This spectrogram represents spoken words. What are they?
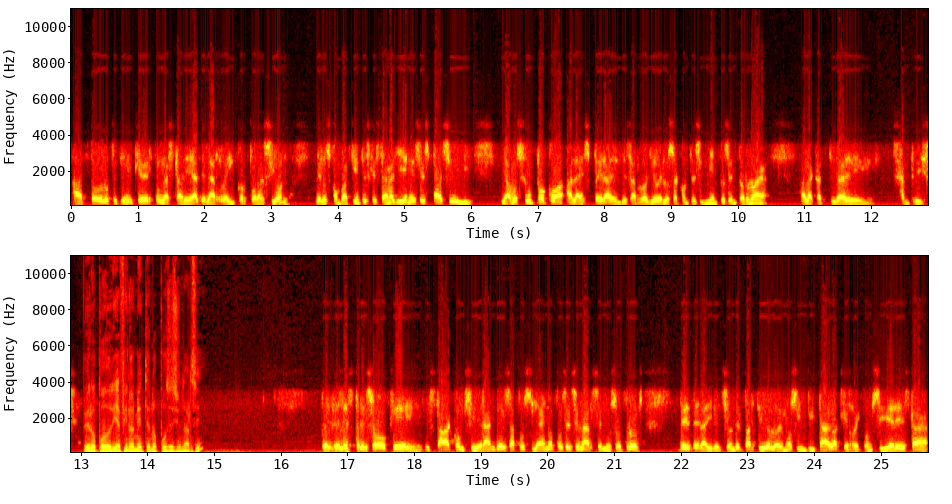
a todo lo que tiene que ver con las tareas de la reincorporación de los combatientes que están allí en ese espacio y digamos que un poco a, la espera del desarrollo de los acontecimientos en torno a, a la captura de Santriz. ¿Pero podría finalmente no posesionarse? Pues él expresó que estaba considerando esa posibilidad de no posesionarse. Nosotros desde la dirección del partido lo hemos invitado a que reconsidere esta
